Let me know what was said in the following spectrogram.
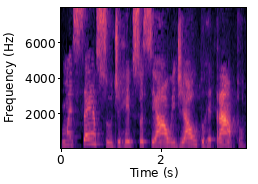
um excesso de rede social e de autorretrato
